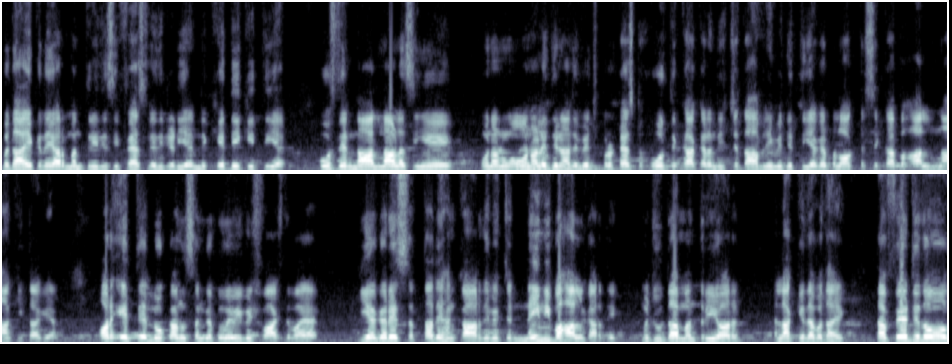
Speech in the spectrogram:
ਵਿਧਾਇਕ ਦੇ ਔਰ ਮੰਤਰੀ ਦੀ ਅਸੀਂ ਫੈਸਲੇ ਦੀ ਜਿਹੜੀ ਹੈ, ਨਿਖੇਧੀ ਕੀਤੀ ਹੈ। ਉਸ ਦੇ ਨਾਲ ਨਾਲ ਅਸੀਂ ਇਹ ਉਹਨਾਂ ਨੂੰ ਆਉਣ ਵਾਲੇ ਦਿਨਾਂ ਦੇ ਵਿੱਚ ਪ੍ਰੋਟੈਸਟ ਹੋਰ ਤਿੱਖਾ ਕਰਨ ਦੀ ਚੇਤਾਵਨੀ ਵੀ ਦਿੱਤੀ, ਅਗਰ ਬਲਾਕ ਤੇ ਸਿੱਕਾ ਬਹਾਲ ਨਾ ਕੀਤਾ ਗਿਆ। ਔਰ ਇੱਥੇ ਲੋਕਾਂ ਨੂੰ ਸੰਗਤ ਨੂੰ ਇਹ ਵੀ ਵਿਸ਼ਵਾਸ ਦਿਵਾਇਆ ਕਿ ਅਗਰ ਇਹ ਸੱਤਾ ਦੇ ਹੰਕਾਰ ਦੇ ਵਿੱਚ ਨਹੀਂ ਵੀ ਬਹਾਲ ਕਰਦੇ, ਮੌਜੂਦਾ ਮੰਤਰੀ ਔਰ ਇਲਾਕੇ ਦਾ ਵਿਧਾਇਕ, ਤਾਂ ਫਿਰ ਜਦੋਂ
